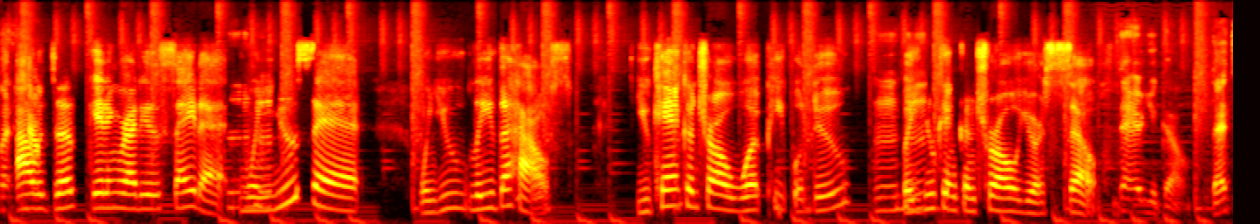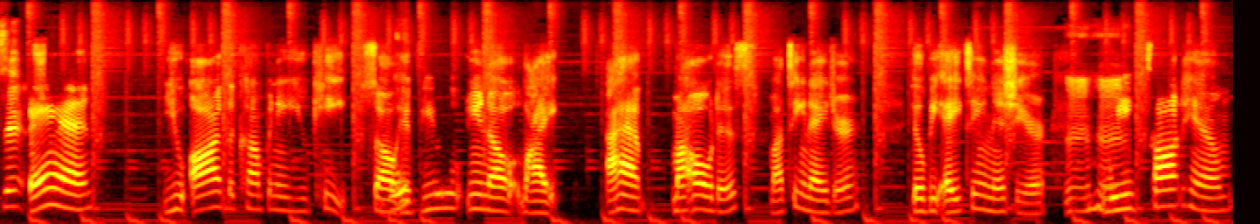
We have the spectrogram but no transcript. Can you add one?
But I was just getting ready to say that. Mm-hmm. When you said when you leave the house, you can't control what people do, Mhm. but you can control yourself. there you go. That's it. And you are the company you keep. So if you, you know, like I have my oldest, my teenager, he'll be 18 this year. Mhm. We taught him,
